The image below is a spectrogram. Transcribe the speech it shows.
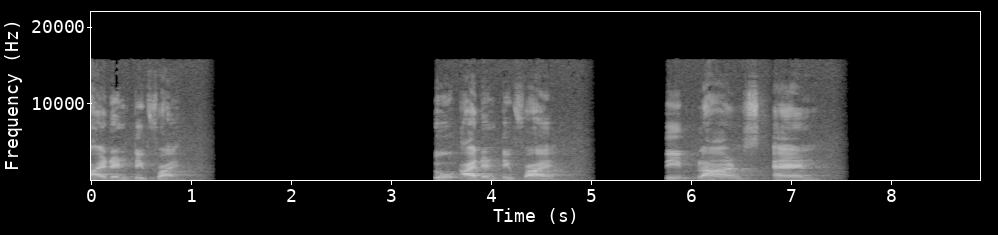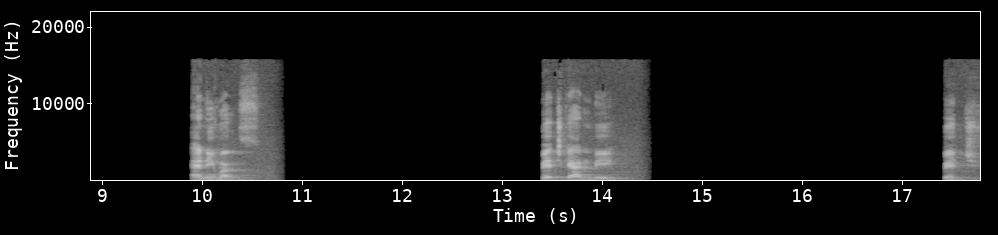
identify to identify the plants and animals, which can be, which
